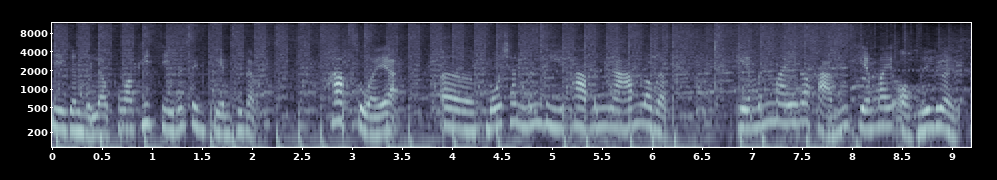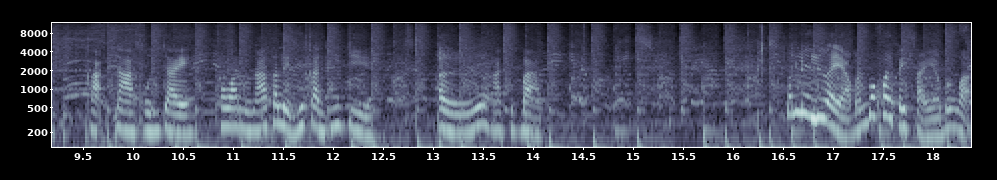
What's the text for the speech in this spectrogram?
จีกันหมดแล้วเพราะว่าพี่จีมันเป็นเกมที่แบบภาพสวยอะ่ะ เออโมชั่นมันดีภาพมันงามเราแบบ เกมมันไม่เนาะค่ะมีเกมไม่ออกเรื่อยๆ ค่ะน่าสนใจ เพราะว่าหนูนะก็เล่นที่กันพี่จี เออห้าสิบบาท มันเรื่อยๆอะ มันไม่ค่อยไปใส่อะเบิ่งว่ะ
